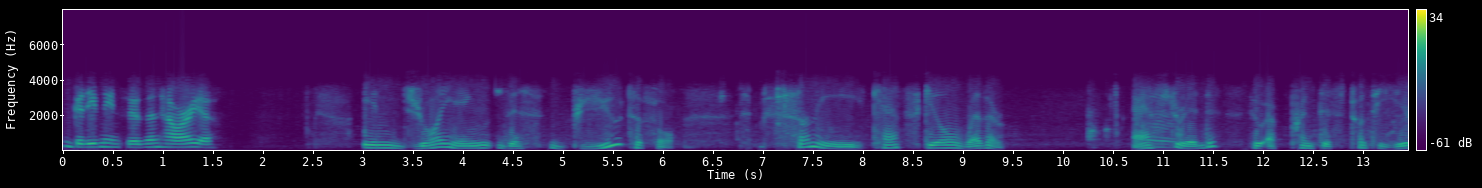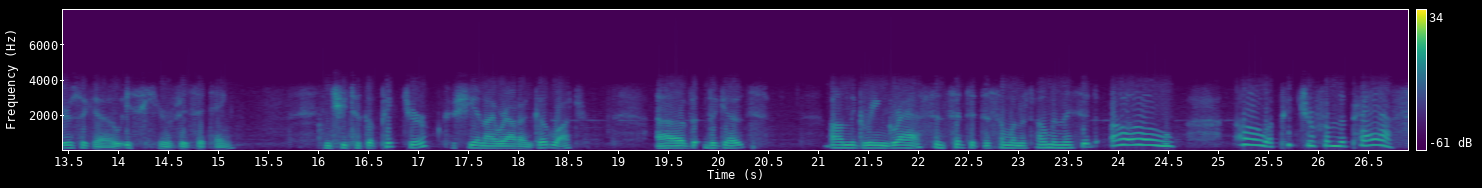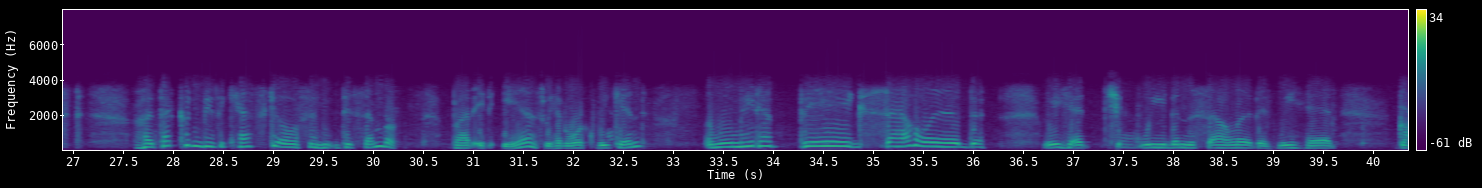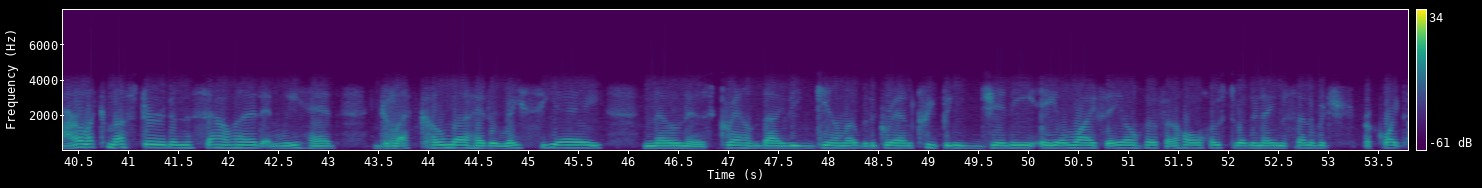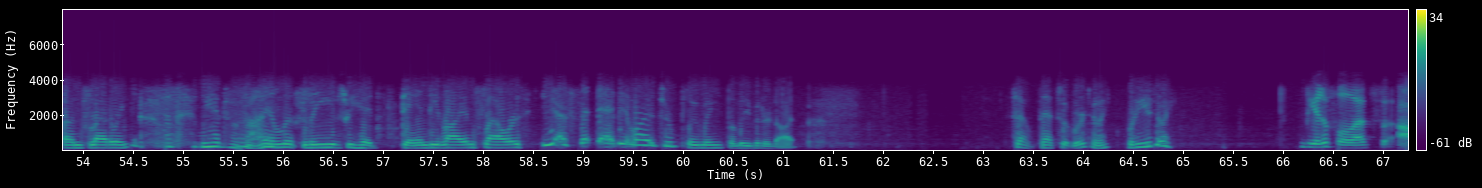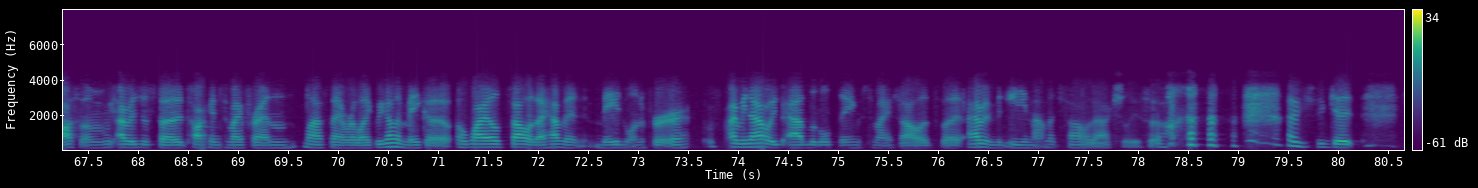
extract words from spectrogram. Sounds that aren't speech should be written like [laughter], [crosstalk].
Good evening, Susun. How are you? Enjoying this beautiful, sunny Catskill weather. Mm-hmm. Astrid, who apprenticed 20 years ago, is here visiting. And she took a picture, because she and I were out on goat watch, of the goats on the green grass and sent it to someone at home. And they said, Oh, oh, a picture from the past. Uh, that couldn't be the Catskills in December, but it is. We had work weekend, and we made a big salad. We had chickweed in the salad, and we had garlic mustard in the salad, and we had Glechoma hederacea, known as ground ivy, gill over the ground, creeping jenny, alewife, alehoof, and a whole host of other names, some of which are quite unflattering. We had violet leaves. We had dandelion flowers. Yes, the dandelions are blooming, believe it or not. So that's what we're doing. What are you doing? Beautiful. That's awesome. I was just uh talking to my friend last night. We're like, we got to make a a wild salad. I haven't made one for. I mean, I always add little things to my salads, but I haven't been eating that much salad actually. So [laughs] I should get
